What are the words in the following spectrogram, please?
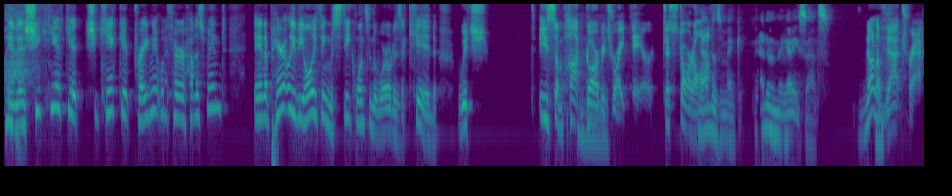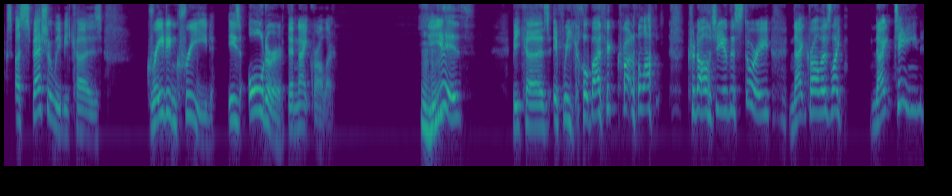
And then she can't get she can't get pregnant with her husband and apparently the only thing mystique wants in the world is a kid which is some hot Mhm. garbage right there to start off that doesn't make that doesn't make any sense. none of that tracks especially because graydon creed is older than nightcrawler He Mhm. is. Because if we go by the chronolo- chronology of this story, Nightcrawler's like 19.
